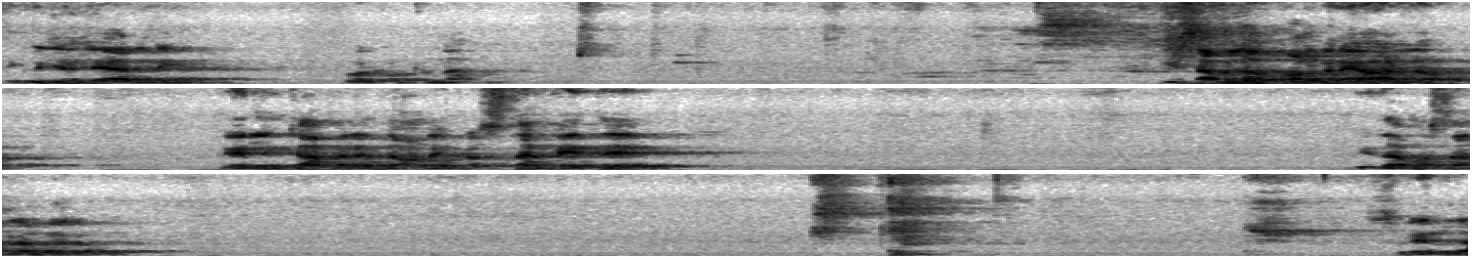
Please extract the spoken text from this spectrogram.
దిగ్విజయం చేయాలని కోరుకుంటున్నా. ఈ సభలో పాల్గొనే వాళ్ళు పేర్లు ఇంకా పెరుగుతూ ఉన్నాయి. ప్రస్తుతానికైతే గీతా మస్తానరావు గారు సురేంద్ర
